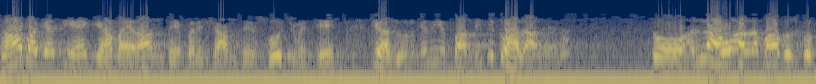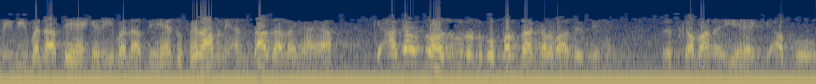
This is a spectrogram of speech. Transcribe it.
صحابہ کہتی ہیں کہ ہم حیران تھے، پریشان تھے، سوچ میں تھے کہ حضور کے لیے باندھی بھی تو حلال ہے نا۔ تو اللہ عالم آپ اس کو بیوی بناتے ہیں کہ نہیں بناتے ہیں؟ تو پھر ہم نے اندازہ لگایا کہ اگر تو حضور ان کو پردہ کروا دیتے ہیں، تو اس کا معنی یہ ہے کہ اب وہ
